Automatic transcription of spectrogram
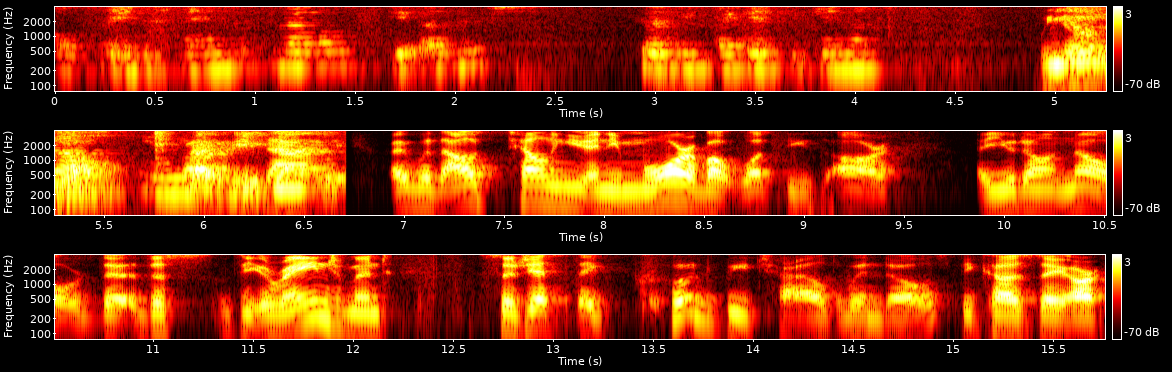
also in the same level the others. Because I guess we cannot. We don't know. Right, exactly. Without telling you any more about what these are, uh, you don't know. The, this, the arrangement suggests they could be child windows because they are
